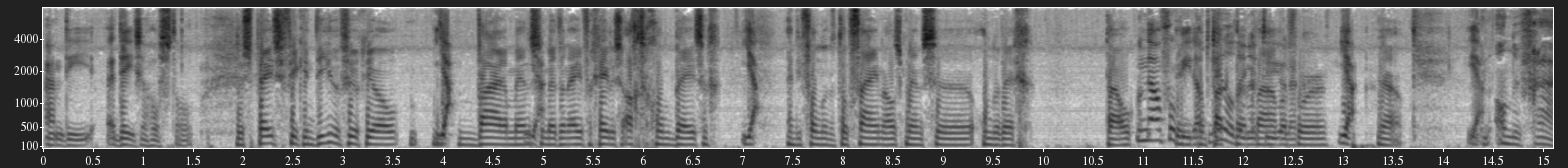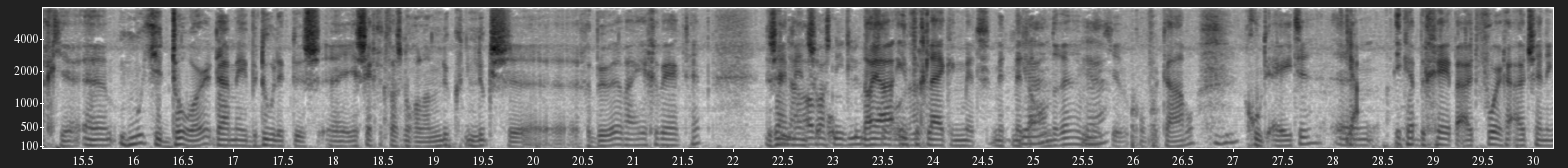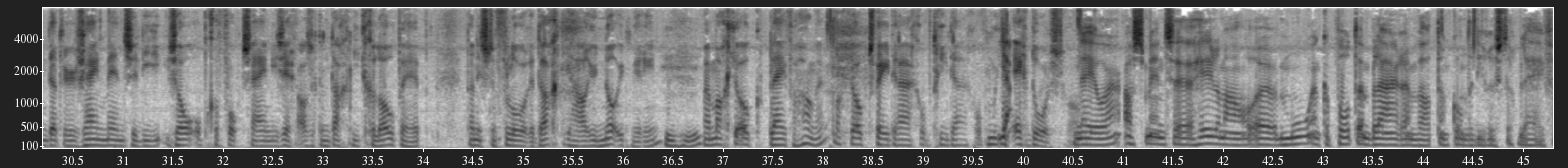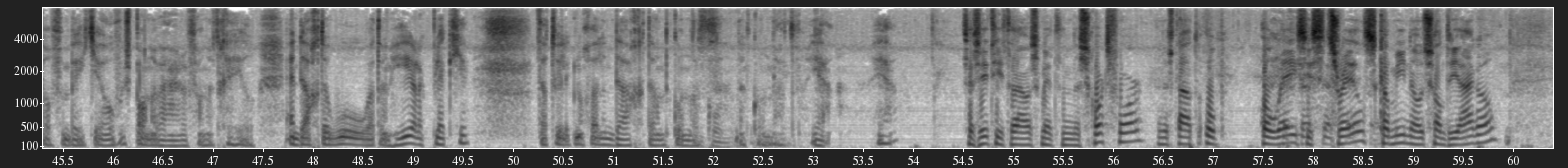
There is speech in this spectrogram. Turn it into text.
aan die, eh, deze hostel. Dus specifiek in die refugio Ja. waren mensen Ja. met een evangelische achtergrond bezig. Ja. En die vonden het ook fijn als mensen onderweg daar ook Nou, voor wie dat wilde natuurlijk. Voor, Ja, ja. Ja. Een ander vraagje. Eh, moet je door, daarmee bedoel ik dus, eh, je zegt het was nogal een luxe, eh, gebeuren waar je gewerkt hebt. Er zijn Nou, mensen, was niet luxe, nou ja, in vergelijking met, met, met Ja, de anderen, een ja. beetje comfortabel. Mhm. Goed eten. Ehm, Ja. Ik heb begrepen uit vorige uitzending dat er zijn mensen die zo opgefokt zijn, die zeggen als ik een dag niet gelopen heb, dan is het een verloren dag, die haal je nooit meer in. Mhm. Maar mag je ook blijven hangen? Mag je ook twee dagen of drie dagen? Of moet je echt doorstromen? Nee hoor, als mensen helemaal eh, moe en kapot en blaren en wat, dan konden die rustig blijven of een beetje overspannen waren van het geheel. En dachten, wow, wat een heerlijk plekje. Dat wil ik nog wel een dag, dan kon dat. kon Dan kon dat, ja. ja. Ze zit hier trouwens met een schort voor. En er staat op Oasis Trails, Camino Santiago.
